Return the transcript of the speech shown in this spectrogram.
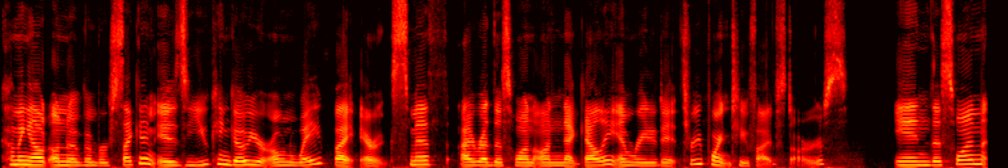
Coming out on November 2nd is You Can Go Your Own Way by Eric Smith. I read this one on NetGalley and rated it 3.25 stars. In this one,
